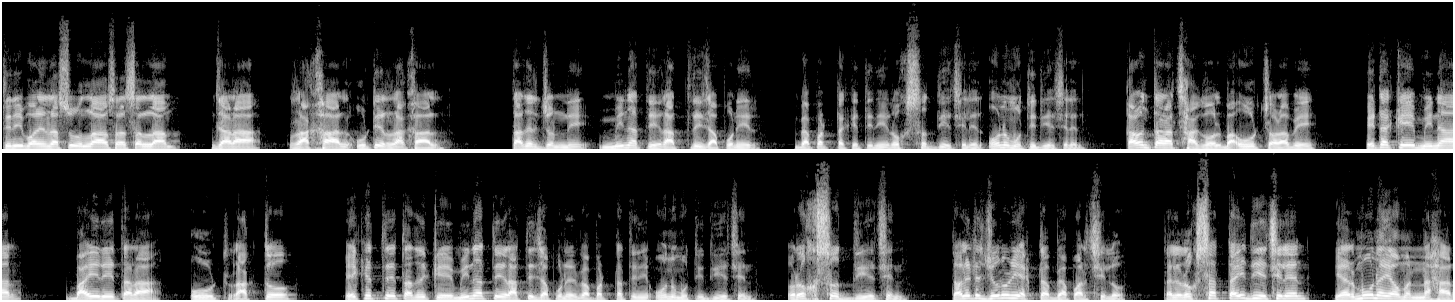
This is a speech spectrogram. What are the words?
তিনি বলেন সাল্লাল্লাহু সাল্লাম যারা রাখাল, উটের রাখাল, তাদের জন্যে মিনাতে রাত্রি যাপনের ব্যাপারটাকে তিনি রক্ষত দিয়েছিলেন, অনুমতি দিয়েছিলেন। কারণ তারা ছাগল বা উট চড়াবে। এটাকে মিনার বাইরে তারা উট রাখত। এক্ষেত্রে তাদেরকে মিনাতে রাত্রি যাপনের ব্যাপারটা তিনি অনুমতি দিয়েছেন রক্সত দিয়েছেন। তাহলে এটা জরুরি একটা ব্যাপার ছিল। তাহলে রক্ষাত তাই দিয়েছিলেন, ইয়ারমুনা ইয়ামান নাহার,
